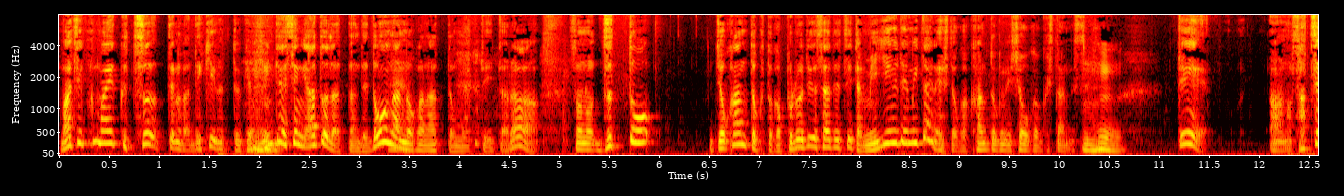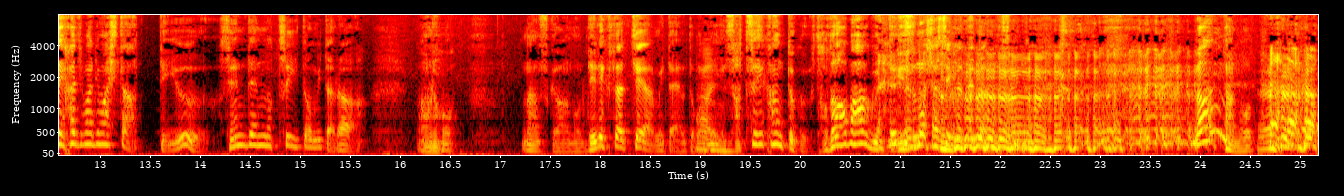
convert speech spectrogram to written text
マジックマイク2っていうのができるっていうけど、引退宣言後だったんで、どうなるのかなって思っていたら、そのずっと助監督とかプロデューサーでついた右腕みたいな人が監督に昇格したんですよ。うんで、あの、撮影始まりましたっていう宣伝のツイートを見たら、あの、なんですか、あの、ディレクターチェアみたいなところに、撮影監督、ソダーバーグって椅子の写真が出たんですよ。何なの？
